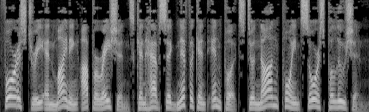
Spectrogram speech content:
Forestry and mining operations can have significant inputs to non-point source pollution.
